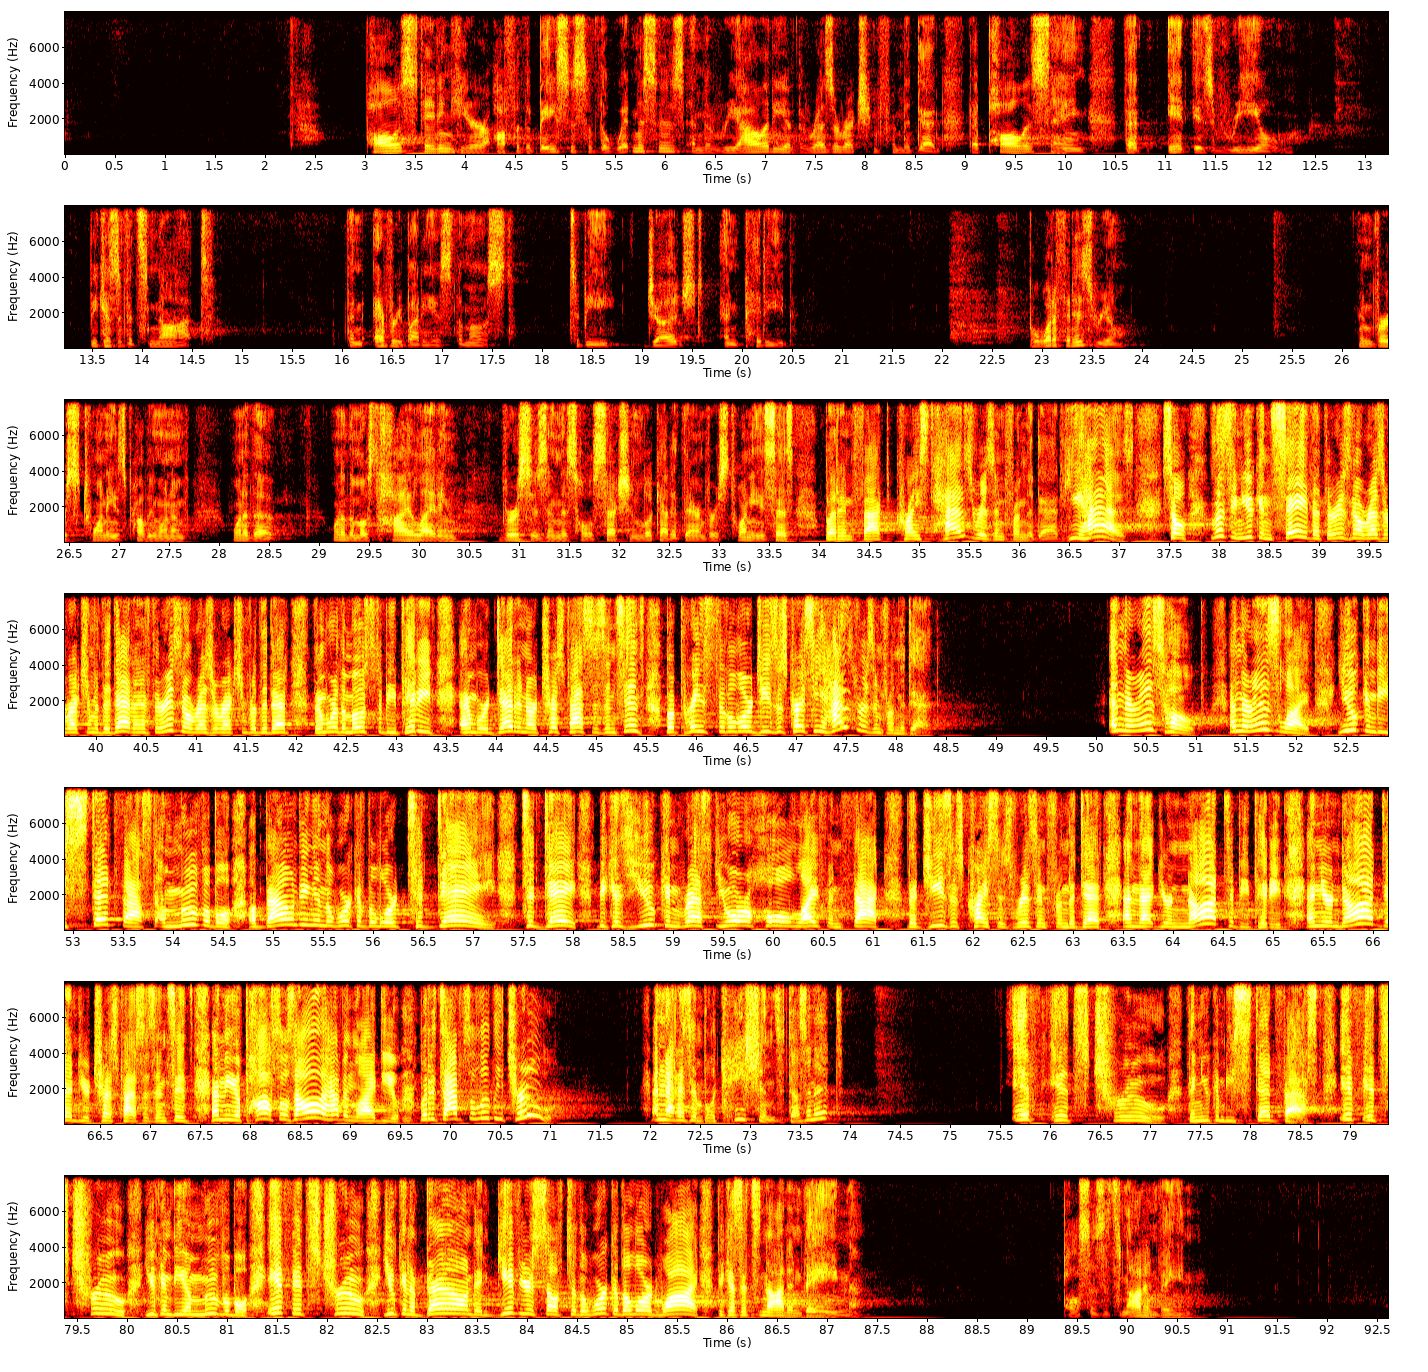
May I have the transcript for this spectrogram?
Paul is stating here, off of the basis of the witnesses and the reality of the resurrection from the dead, that Paul is saying that it is real. Because if it's not, then everybody is the most to be judged and pitied but what if it is real? In verse 20, it's probably one of, one of, the, one of the most highlighting verses in this whole section. Look at it there in verse 20. He says, But in fact, Christ has risen from the dead. He has. So listen, you can say that there is no resurrection for the dead. And if there is no resurrection for the dead, then we're the most to be pitied and we're dead in our trespasses and sins. But praise to the Lord Jesus Christ, He has risen from the dead. And there is hope and there is life. You can be steadfast, immovable, abounding in the work of the Lord today, today, because you can rest your whole life in fact that Jesus Christ is risen from the dead and that you're not to be pitied and you're not dead in your trespasses and sins. And the apostles all haven't lied to you, but it's absolutely true. And that has implications, doesn't it? If it's true, then you can be steadfast. If it's true, you can be immovable. If it's true, you can abound and give yourself to the work of the Lord. Why? Because it's not in vain. Paul says it's not in vain.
